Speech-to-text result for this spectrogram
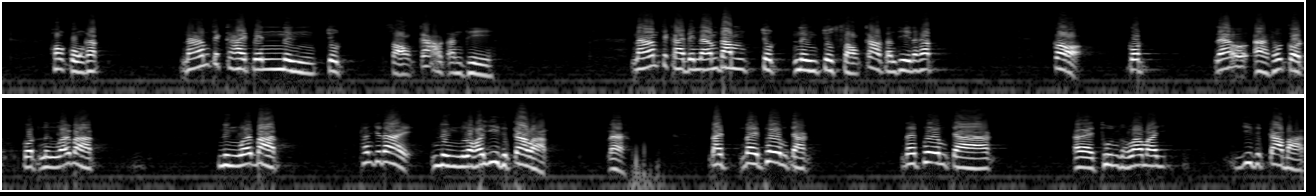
ำฮ่องกงครับ น้ำจะกลายเป็นหนึ่งจุดสองเก้าทันที น้ำจะกลายเป็นน้ำดำจุดหนึ่งจุดสองเก้าทันทีนะครับ ก็กดแล้วอ่าสมมติกดกดหนึ่งร้อยบาทหนึ่งร้อยบาท ท่านจะได้หนึ่งร้อยยี่สิบเก้าบาทนะได้ได้เพิ่มจากได้เพิ่มจากอะไรทุนของเรามายี่สิบเก้าบาท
